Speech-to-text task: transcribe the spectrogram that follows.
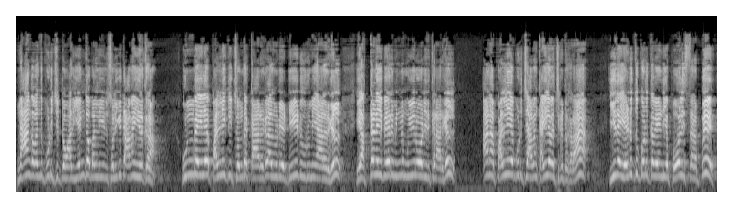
நாங்க வந்து பிடிச்சிட்டோம். அது எங்க பள்ளின்னு சொல்லிக்கிட்டு அவன் இருக்கிறான். உண்மையிலே பள்ளிக்கு சொந்தக்காரர்கள் அதனுடைய டீடு உரிமையாளர்கள் எத்தனை பேரும் இன்னும் உயிரோடு இருக்கிறார்கள். ஆனா பள்ளியை பிடிச்சி அவன் கையில வச்சுக்கிட்டு இருக்கிறான். இதை எடுத்து கொடுக்க வேண்டிய போலீஸ் தரப்பு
